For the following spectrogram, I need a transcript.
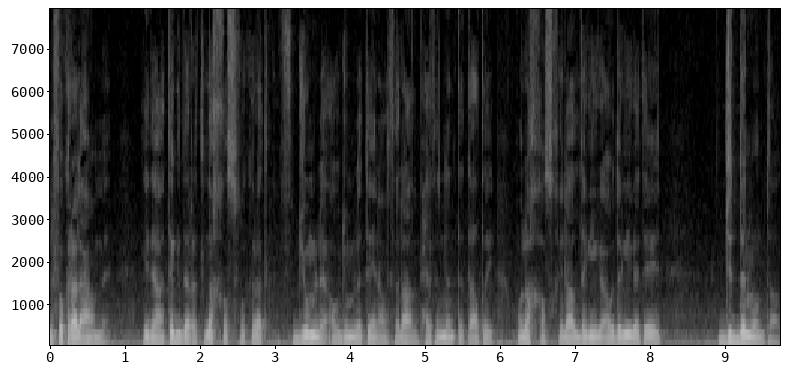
الفكرة العامة. إذا تقدر تلخص فكرتك في جملة أو جملتين أو ثلاث بحيث أن أنت تعطي ملخص خلال دقيقة أو دقيقتين جدا ممتاز.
